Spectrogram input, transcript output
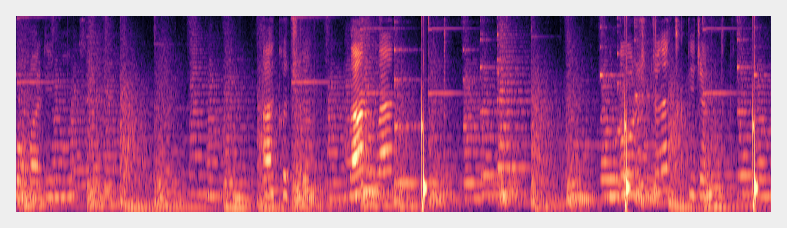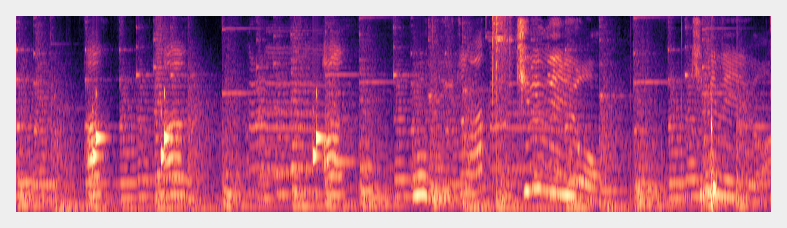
Yova bombardiyonumuz? Ay kaçıyorum. Lan lan. Doğru üstüne tıklayacaktık. Al. Al. Al. Oo büyüdü lan. 2000 veriyor. 2000 veriyor.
